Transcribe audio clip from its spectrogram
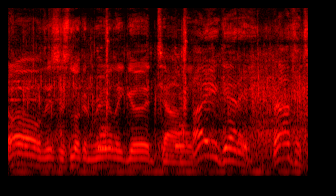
Oh, this is looking really good, Tommy. I get it. That it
